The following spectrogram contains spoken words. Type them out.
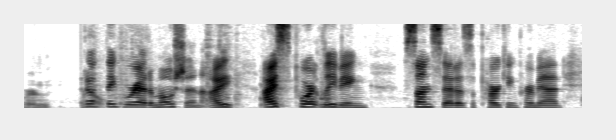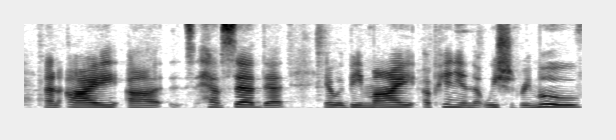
or? n- I no? don't think we're at a motion. I, I support leaving Sunset as a parking permit, and I uh, s- have said that it would be my opinion that we should remove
